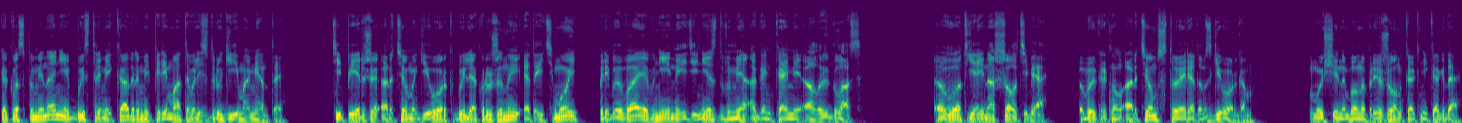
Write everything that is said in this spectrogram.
как воспоминания быстрыми кадрами перематывались другие моменты. Теперь же Артем и Георг были окружены этой тьмой, пребывая в ней наедине с двумя огоньками алых глаз. «Вот я и нашел тебя!» — выкрикнул Артем, стоя рядом с Георгом. Мужчина был напряжен, как никогда.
